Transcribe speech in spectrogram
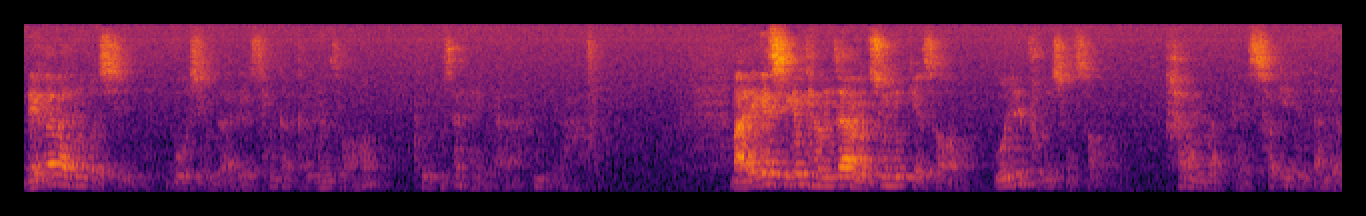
내가 받은 것이 무엇인가를 생각하면서 봉사해야 합니다. 만약에 지금 당장 주님께서 우리를 부르셔서 하나님 앞에 서게 된다면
